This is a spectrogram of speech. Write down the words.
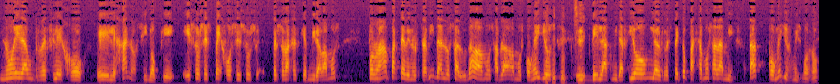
no era un reflejo lejano, sino que esos espejos, esos personajes que admirábamos, formaban parte de nuestra vida, los saludábamos, hablábamos con ellos, de la admiración y el respeto pasamos a la amistad con ellos mismos, ¿no?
